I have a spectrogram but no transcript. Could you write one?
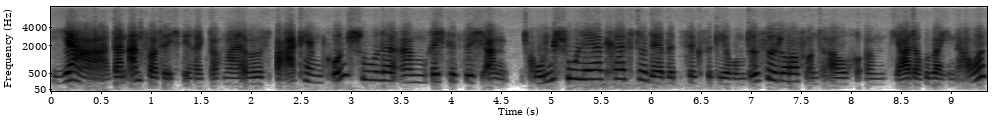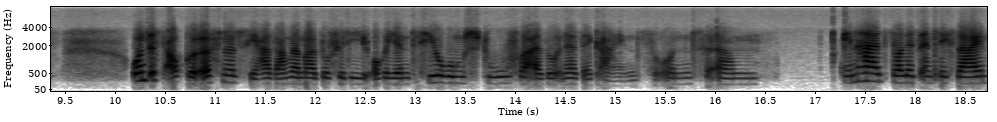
Ja, dann antworte ich direkt doch mal. Also das Barcamp Grundschule ähm, richtet sich an Grundschullehrkräfte der Bezirksregierung Düsseldorf und auch ähm, ja darüber hinaus und ist auch geöffnet, ja, sagen wir mal so für die Orientierungsstufe, also in der SEC 1. Und ähm, Inhalt soll letztendlich sein,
